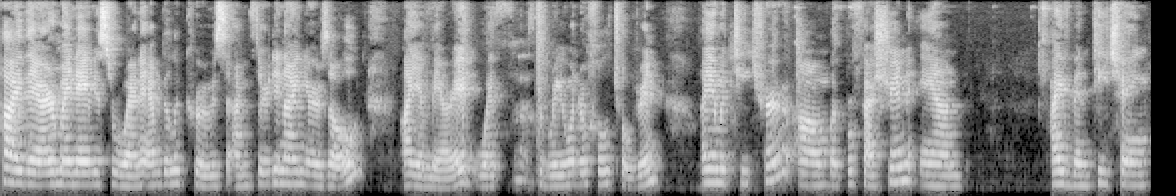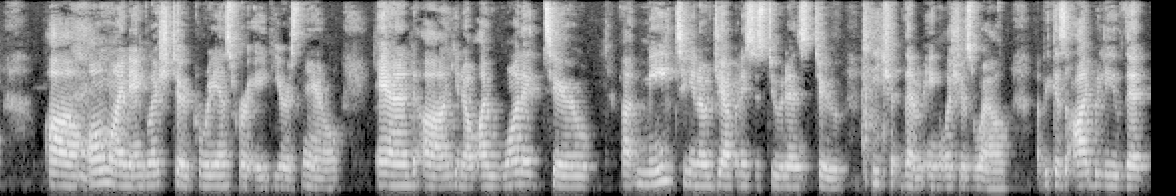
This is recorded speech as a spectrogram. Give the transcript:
Hi there, my name is Rowena M. De La Cruz. I'm 39 years old. I am married with three wonderful children. I am a teacher um, by profession and I've been teaching uh, online English to Koreans for eight years now. And, uh, you know, I wanted to uh, meet, you know, Japanese students to teach them English as well because I believe that,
